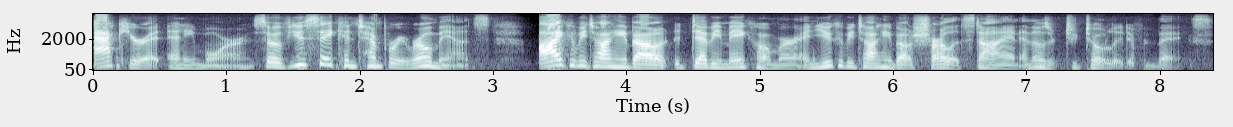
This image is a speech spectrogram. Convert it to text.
accurate anymore. So if you say contemporary romance, I could be talking about Debbie Macomber and you could be talking about Charlotte Stein, and those are two totally different things.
